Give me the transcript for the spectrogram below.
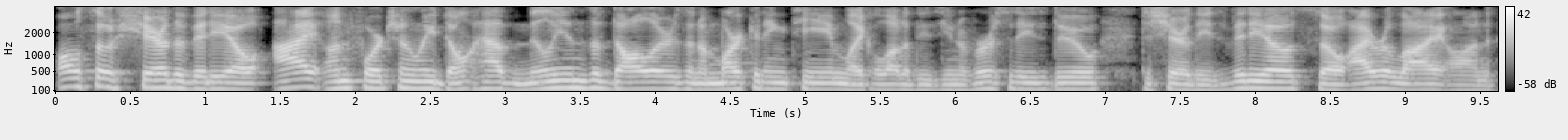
Also share the video. I unfortunately don't have millions of dollars in a marketing team like a lot of these universities do to share these videos. So I rely on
